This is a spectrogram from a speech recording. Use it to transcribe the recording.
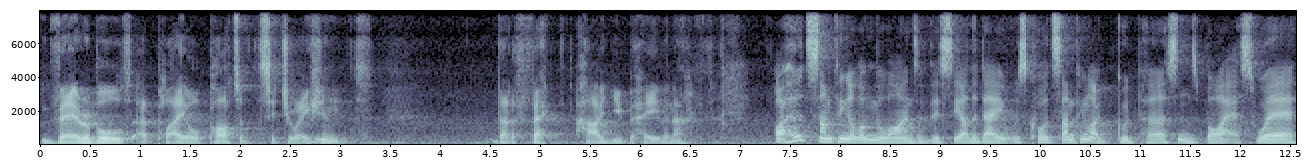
variables at play or parts of the situations that affect how you behave and act I heard something along the lines of this the other day. It was called something like good person's bias, where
